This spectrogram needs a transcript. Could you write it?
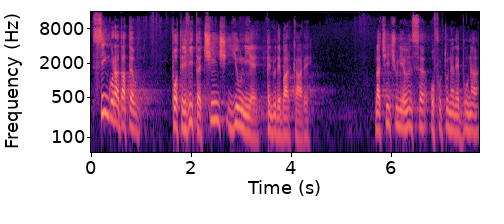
singura dată potrivită, 5 iunie, pentru debarcare. La 5 iunie însă, o furtună nebună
